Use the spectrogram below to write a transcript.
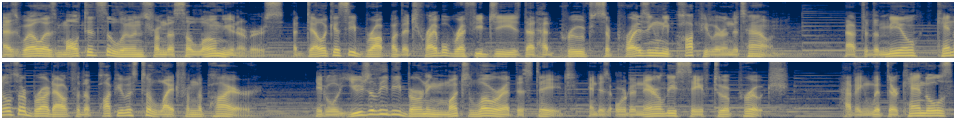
as well as malted saloons from the Salome universe, a delicacy brought by the tribal refugees that had proved surprisingly popular in the town. After the meal, candles are brought out for the populace to light from the pyre. It will usually be burning much lower at this stage and is ordinarily safe to approach. Having lit their candles,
